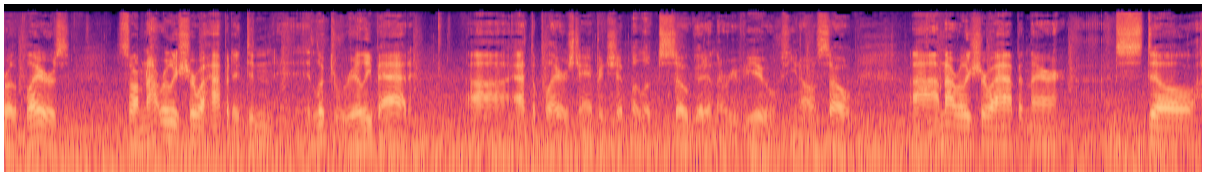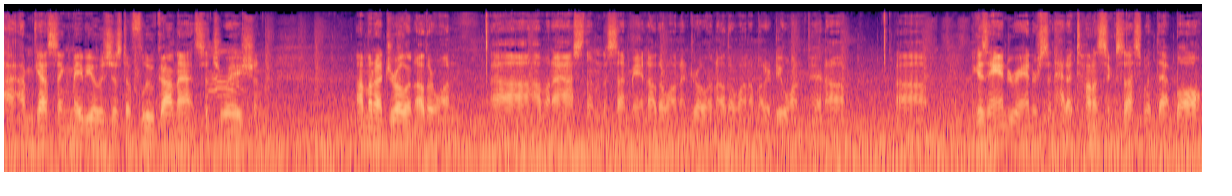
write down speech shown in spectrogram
for the players. So I'm not really sure what happened. It didn't. It looked really bad uh, at the Players Championship, but looked so good in the review. You know, so uh, I'm not really sure what happened there. Still, I'm guessing maybe it was just a fluke on that situation. I'm gonna drill another one. Uh, I'm gonna ask them to send me another one and drill another one. I'm gonna do one pin up. Um, because Andrew Anderson had a ton of success with that ball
